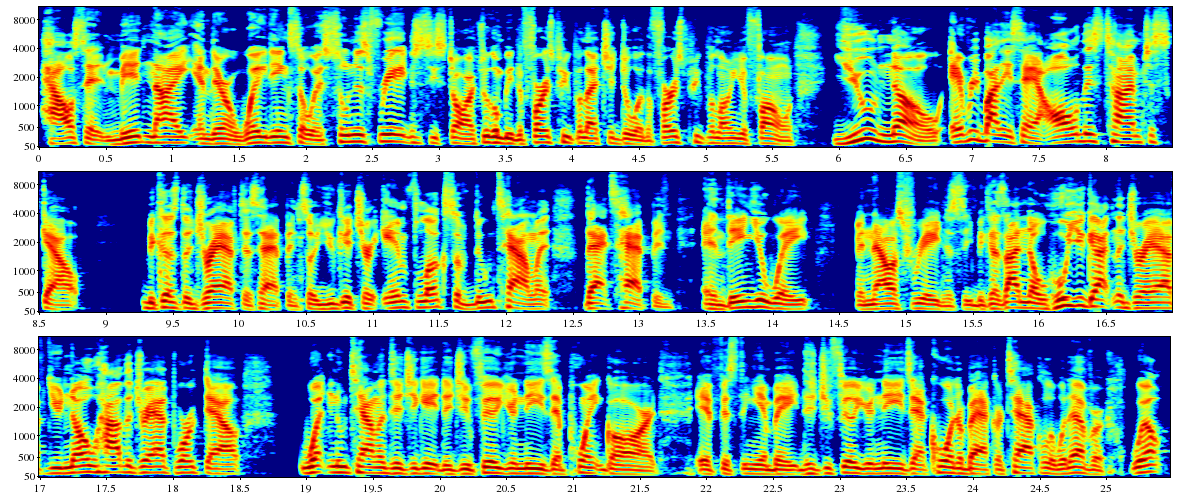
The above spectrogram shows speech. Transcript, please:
house at midnight and they're waiting. So as soon as free agency starts, you're gonna be the first people at your door, the first people on your phone. You know, everybody's had all this time to scout because the draft has happened. So you get your influx of new talent that's happened, and then you wait. And now it's free agency because I know who you got in the draft. You know how the draft worked out. What new talent did you get? Did you feel your needs at point guard if it's the NBA? Did you feel your needs at quarterback or tackle or whatever? Well,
